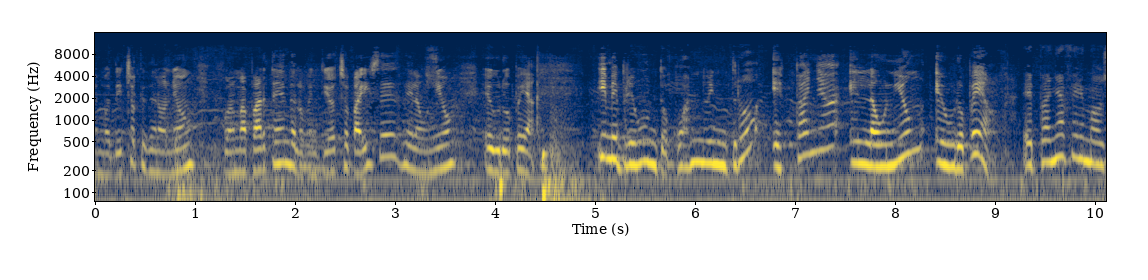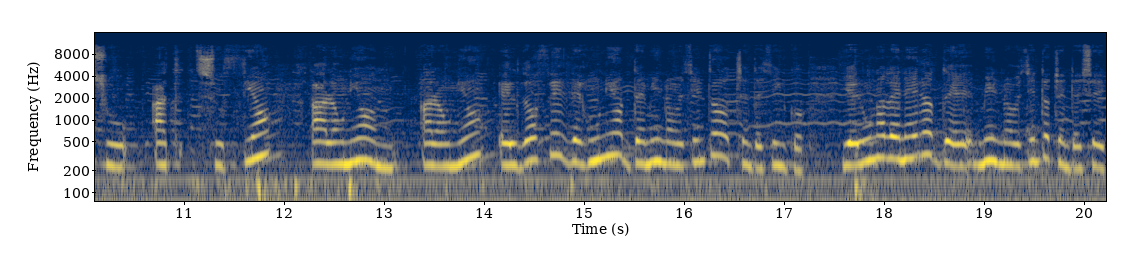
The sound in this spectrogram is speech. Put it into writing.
Hemos dicho que de la Unión forma parte de los 28 países de la Unión Europea. Y me pregunto, ¿cuándo entró España en la Unión Europea? España firmó su adscripción a la Unión a la Unión el 12 de junio de 1985 y el 1 de enero de 1986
